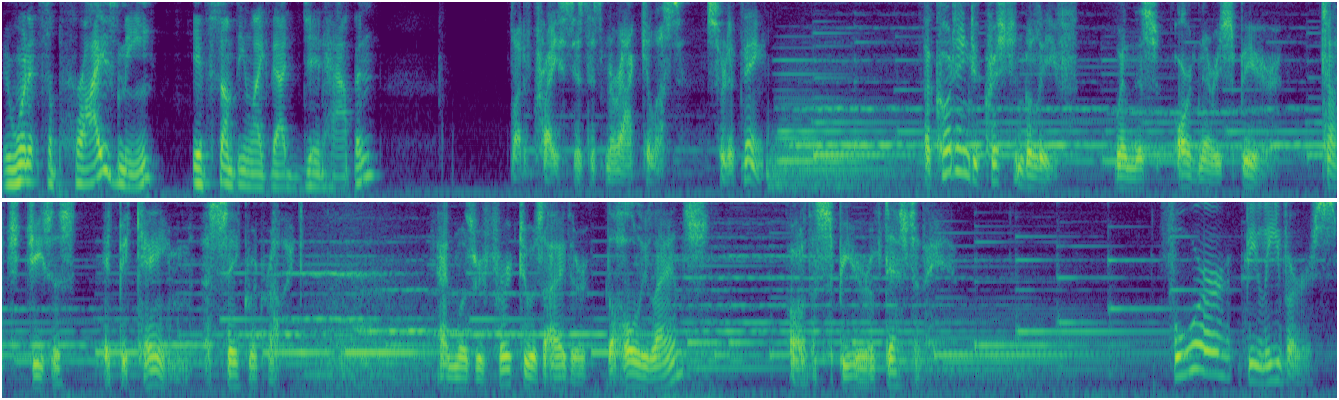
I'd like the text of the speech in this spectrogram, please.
it wouldn't surprise me if something like that did happen. Blood of Christ is this miraculous sort of thing. According to Christian belief, when this ordinary spear touched Jesus, it became a sacred relic and was referred to as either the Holy Lance or the Spear of Destiny. For believers,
